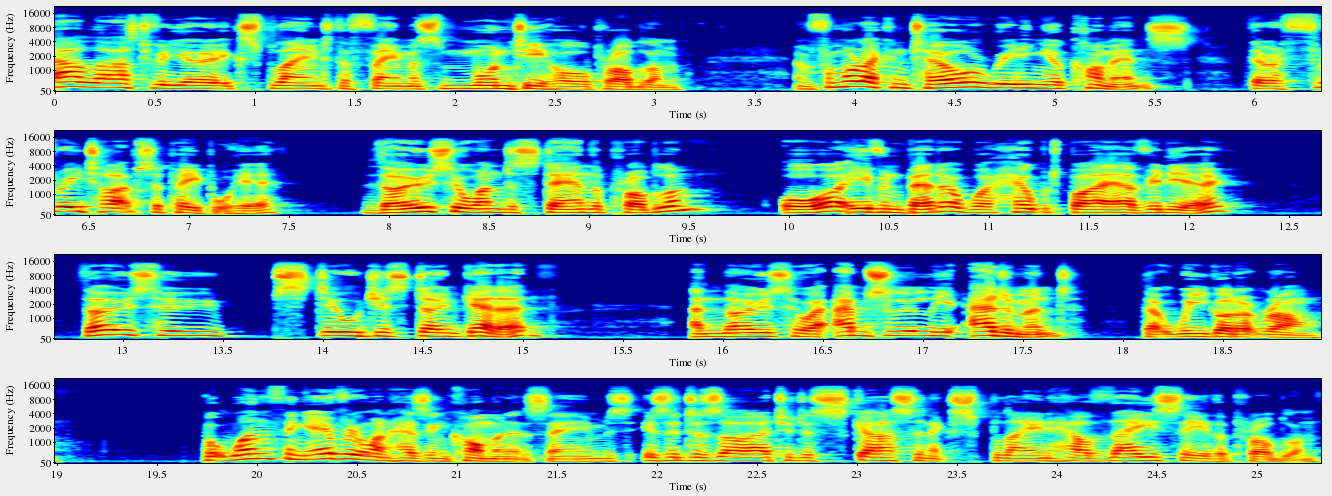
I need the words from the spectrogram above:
Our last video explained the famous Monty Hall problem. And from what I can tell, reading your comments, there are three types of people here. Those who understand the problem, or even better, were helped by our video. Those who still just don't get it. And those who are absolutely adamant that we got it wrong. But one thing everyone has in common, it seems, is a desire to discuss and explain how they see the problem.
